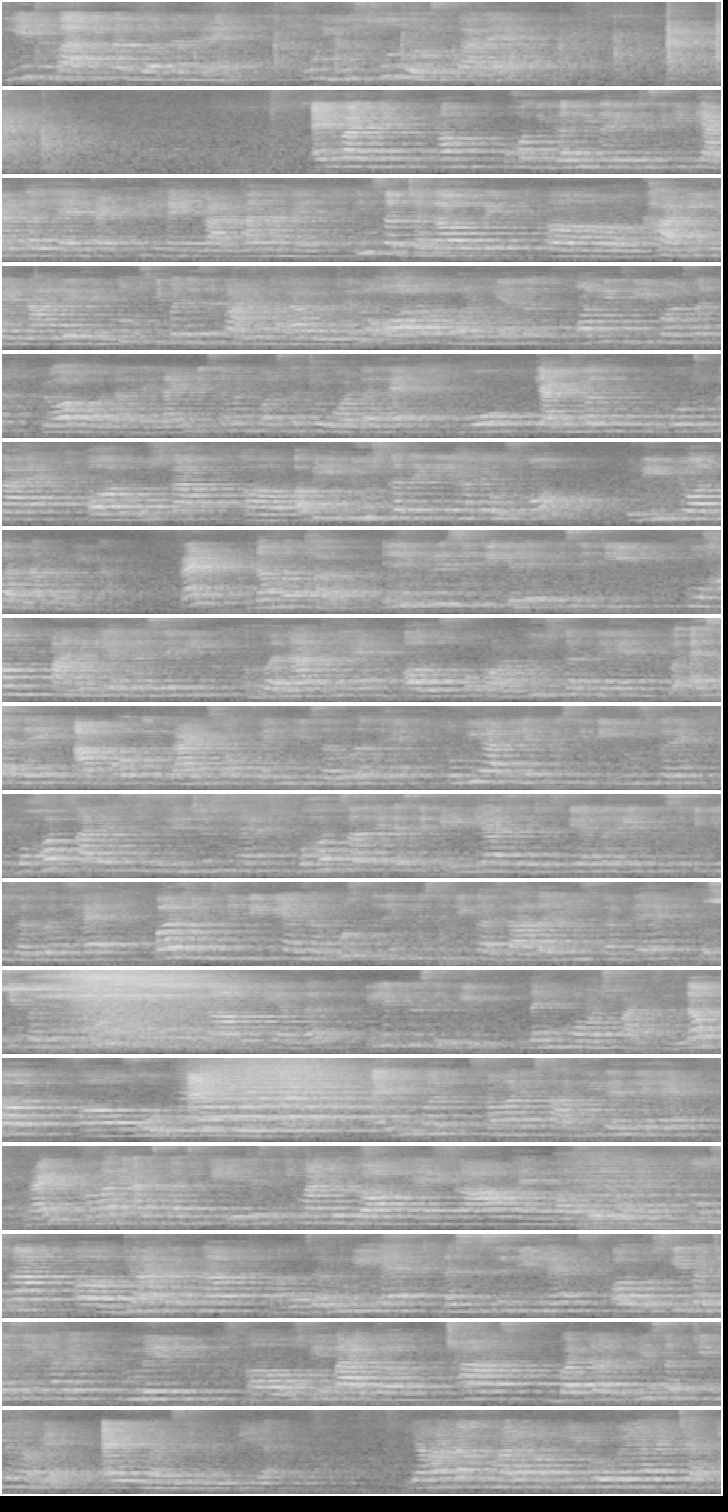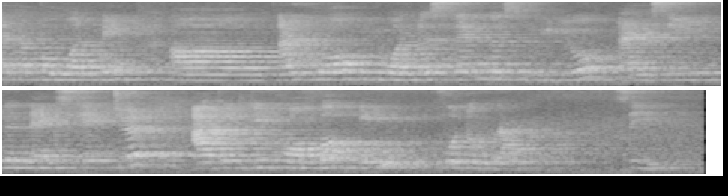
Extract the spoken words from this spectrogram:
ये जो बाकी का वाटर है, वो यूजफुल हो चुका है। एनवायरमेंट हम बहुत ही गंदी तरीके, जैसे कि केमिकल है फैक्ट्री है, कारखाना है, इन सब जगहों पे खाड़ी है, नाले हैं तो उसकी वजह से पानी खराब हो। जाए तो ऑल ओवर वर्ल्ड के अंदर only three percent pure water है। नाइन्टी सेवन परसेंट जो वाटर है, वो केमिकल हो चुका है और उसका अभी यूज़ करने के लिए हमें उसको रिप्योर करना पड़ेगा। Right number third electricity electricity को हम पानी के अंदर से ही बनाते हैं और उसको प्रोड्यूस करते हैं। तो ऐसा नहीं, आपको अगर लाइट्स और फ़ैन की ज़रूरत है तो ही आप इलेक्ट्रिसिटी यूज़ करें। बहुत सारे ऐसे विलेजेस हैं, बहुत सारे ऐसे एरियाज़ हैं जिसके अंदर इलेक्ट्रिसिटी की ज़रूरत है। और उसकी वजह से हमें मिल्क उसके बाद छाछ बटर ये सब चीज़ें हमें एनिमल से मिलती है। यहाँ तक हमारा कंप्लीट हो गया है चैप्टर नंबर वन में। I hope you understand this video and see you in the next lecture I will give homework in photography see you.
